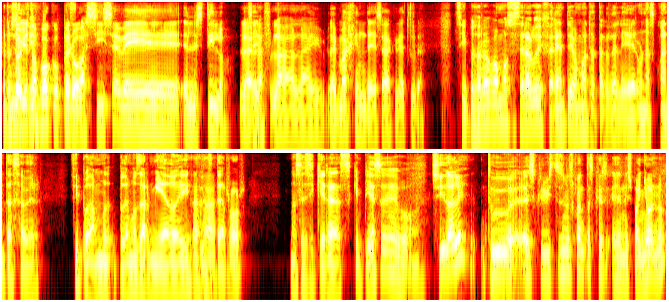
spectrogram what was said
Pero no, yo que- tampoco, pero así se ve el estilo, la, Sí. la, la- la- imagen de esa criatura. Sí, pues ahora vamos a hacer algo diferente y vamos a tratar de leer unas cuantas a ver si podamos, podemos dar miedo ahí, de terror. No sé si quieras que empiece o... Sí, dale. Tú Dale. escribiste unas cuantas que en español, ¿no?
